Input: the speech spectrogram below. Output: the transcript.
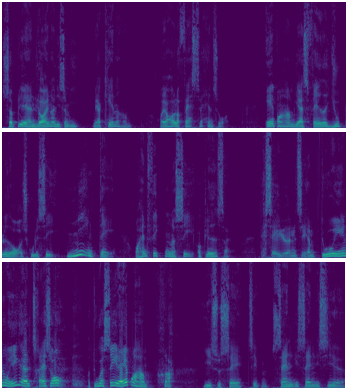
så bliver jeg en løgner ligesom I, men jeg kender ham. Og jeg holder fast ved hans ord. Abraham, jeres fader, jublede over at skulle se min dag, og han fik den at se og glæde sig. Da sagde jøderne til ham, du er endnu ikke 50 år, og du har set Abraham. Ha! Jesus sagde til dem, sandelig, sandelig siger jeg,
